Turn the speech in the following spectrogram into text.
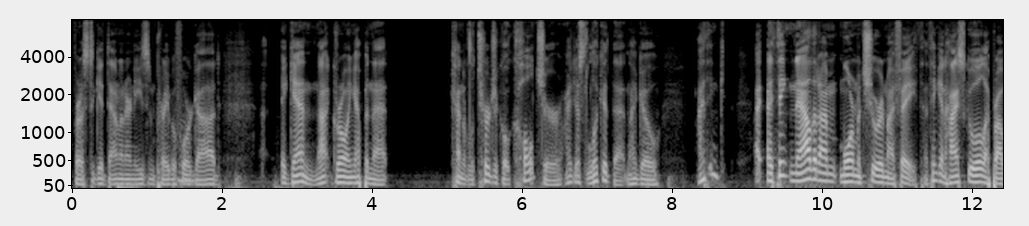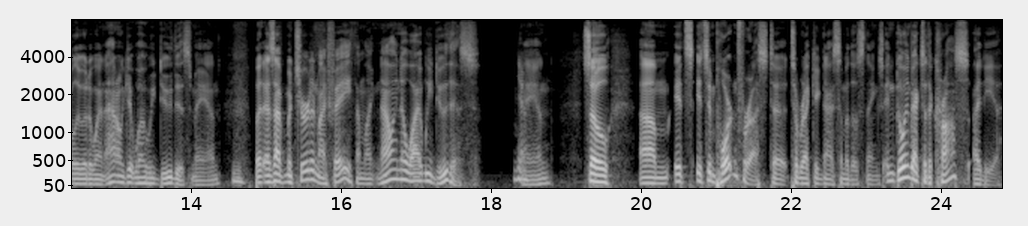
for us to get down on our knees and pray before God. Again, not growing up in that kind of liturgical culture, I just look at that and I go, I think I, I think now that I'm more mature in my faith, I think in high school I probably would have went, I don't get why we do this, man. But as I've matured in my faith, I'm like, now I know why we do this, Yeah. man. So um, it's it's important for us to to recognize some of those things. And going back to the cross idea,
